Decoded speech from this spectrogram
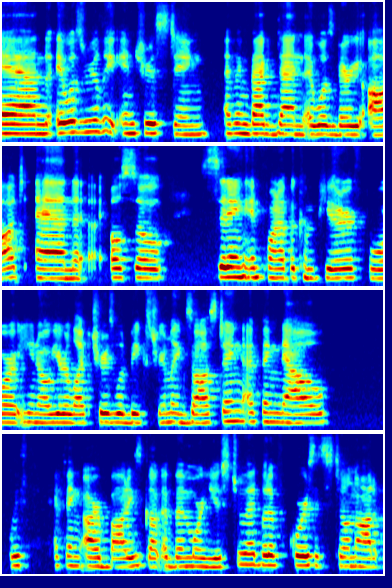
And it was really interesting. I think back then it was very odd. And also, sitting in front of a computer for you know your lectures would be extremely exhausting i think now we've i think our bodies got a bit more used to it but of course it's still not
